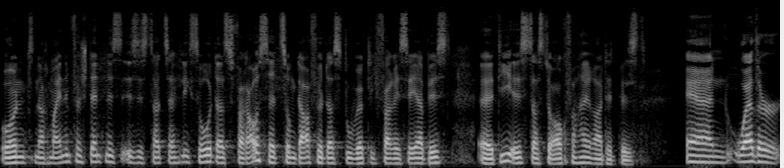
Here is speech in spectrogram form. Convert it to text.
Und nach meinem Verständnis ist es tatsächlich so, dass Voraussetzung dafür, dass du wirklich Pharisäer bist, äh, die ist, dass du auch verheiratet bist. And whether,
